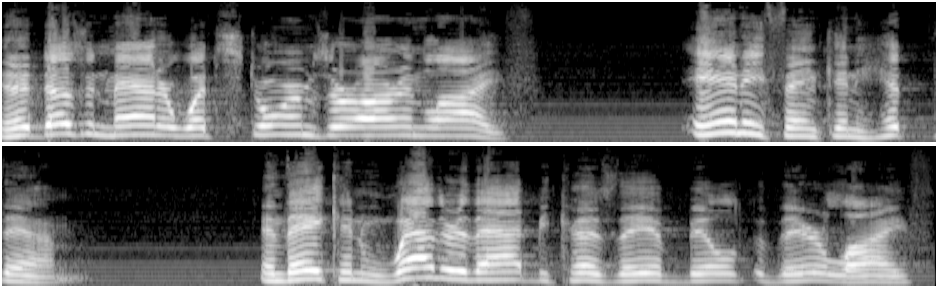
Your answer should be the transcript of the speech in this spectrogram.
And it doesn't matter what storms there are in life, anything can hit them. And they can weather that because they have built their life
